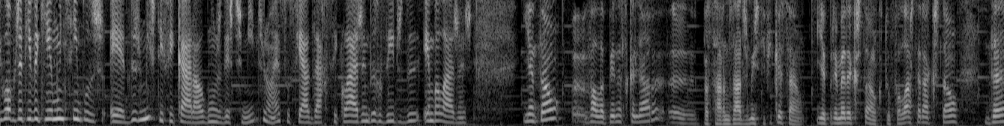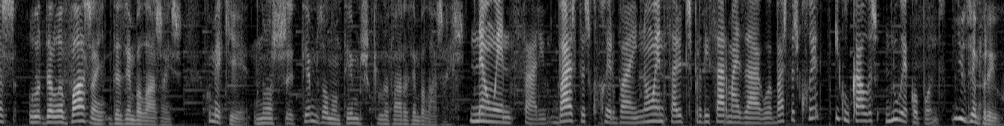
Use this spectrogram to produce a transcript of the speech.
E o objetivo aqui é muito simples, é desmistificar alguns destes mitos, não é, associados à reciclagem de resíduos de embalagens. E então eh, vale a pena, se calhar, eh, passarmos à desmistificação. E a primeira questão que tu falaste era a questão das, da lavagem das embalagens. Como é que é? Nós temos ou não temos que lavar as embalagens? Não é necessário. Basta escorrer bem, não é necessário desperdiçar mais água. Basta escorrer e colocá-las no ecoponto. E o desemprego?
